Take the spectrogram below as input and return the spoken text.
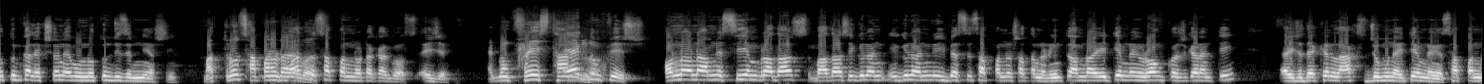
নতুন কালেকশন এবং নতুন ডিজাইন নিয়ে আসি। মাত্র ছাপ্পান্ন টাকা মাত্র ছাপ্পান্ন টাকা গজ। এই যে একদম ফ্রেশ থান একদম ফ্রেশ অন্যান্য আপনি সিএম ব্রাদার্স বাদার্স এগুলো এগুলো বেশি ছাপ্পান্ন সাতান্ন। কিন্তু আমরা এটিএম ব্যাংক রং কোচ গ্যারান্টি এই যে দেখেন লাক্স যমুনা এটিএম ব্যাংক ছাপ্পান্ন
